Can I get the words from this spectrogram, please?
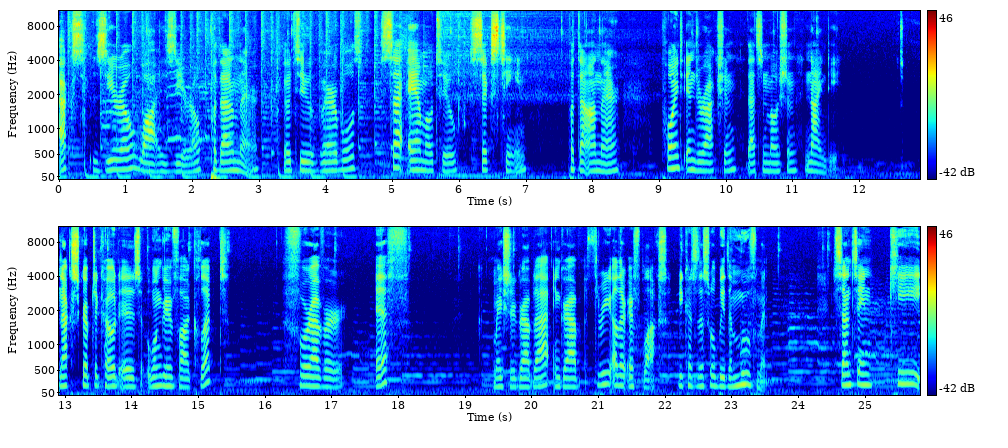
x0, y0, put that in there. Go to variables, set ammo to 16, put that on there point in direction, that's in motion, 90. Next scripted code is one green flag clicked, forever if, make sure to grab that, and grab three other if blocks, because this will be the movement. Sensing key,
